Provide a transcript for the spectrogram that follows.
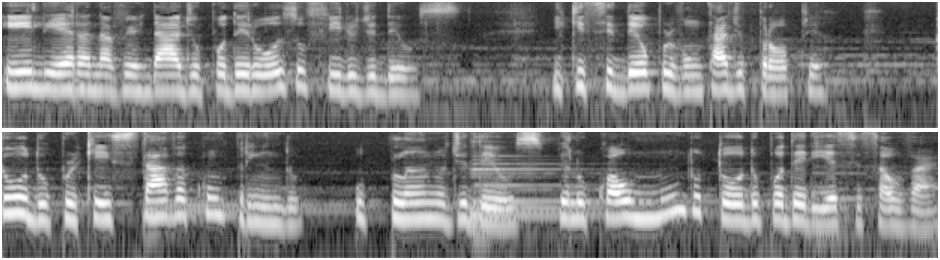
ele era, na verdade, o poderoso Filho de Deus e que se deu por vontade própria, tudo porque estava cumprindo o plano de Deus pelo qual o mundo todo poderia se salvar.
